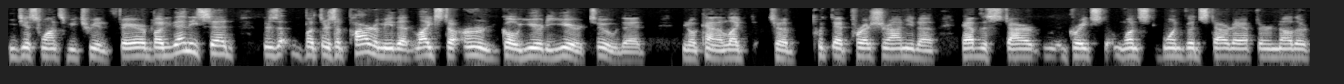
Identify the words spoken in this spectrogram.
he just wants to be treated fair. But then he said, there's a, but there's a part of me that likes to earn, go year to year too, that, you know, kind of like to put that pressure on you to have the start, great one one good start after another,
